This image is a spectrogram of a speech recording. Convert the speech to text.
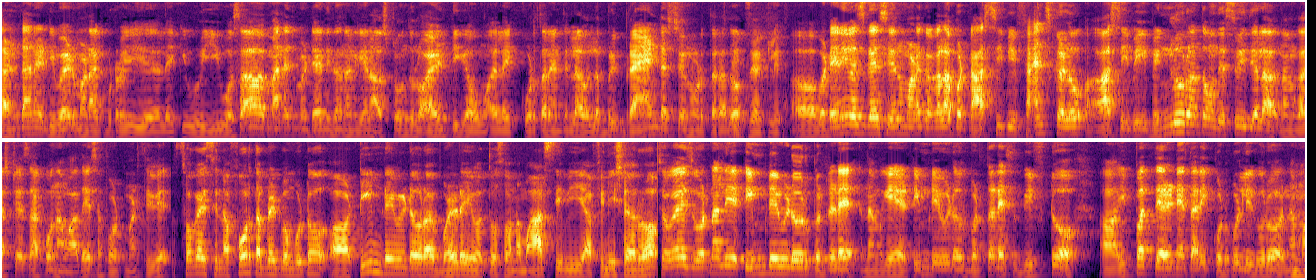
ತಂಡನೇ ಡಿವೈಡ್ ಮಾಡಾಕ್ಬಿಟ್ರು ಈ ಲೈಕ್ ಇವ್ರು ಈ ಹೊಸ ಮ್ಯಾನೇಜ್ಮೆಂಟ್ ಏನಿದೆ ನನಗೇನು ಅಷ್ಟೊಂದು ಲಾಯಲ್ಟಿಗೆ ಲೈಕ್ ಕೊಡ್ತಾರೆ ಅಂತಿಲ್ಲ. ಅವೆಲ್ಲ ಬರೀ ಬ್ರ್ಯಾಂಡ್ ಅಷ್ಟೇ ನೋಡ್ತಾರೆ ಅದು. ಎಕ್ಸಾಕ್ಟ್ಲಿ ಬಟ್ ಎನಿವೇಸ್ ಗೈಸ್ ಏನು ಮಾಡೋಕ್ಕಾಗಲ್ಲ ಬಟ್ ಆರ್ ಸಿ ಬಿ ಫ್ಯಾನ್ಸ್ಗಳು ಆರ್ ಸಿ ಬಿ ಬೆಂಗಳೂರು ಅಂತ ಒಂದು ಹೆಸರು ಇದೆಯಲ್ಲ ನಮ್ಗೆ ಅಷ್ಟೇ ಸಾಕು ನಾವು ಅದೇ ಸಪೋರ್ಟ್ ಮಾಡ್ತೀವಿ. ಸೊ ಗೈಸ್ ಇನ್ನು ಫೋರ್ತ್ ಅಪ್ಡೇಟ್ ಬಂದ್ಬಿಟ್ಟು ಟೀಮ್ ಡೇವಿಡ್ ಅವರ ಬರ್ಡೇ ಇವತ್ತು. ಸೊ ನಮ್ಮ R C B finisher so guys ಒಟ್ನಲ್ಲಿ ಟೀಮ್ ಡೇವಿಡ್ ಅವ್ರ ಬರ್ತ್ಡೇ ನಮಗೆ ಟೀಮ್ ಡೇವಿಡ್ ಅವ್ರ ಬರ್ತ್ಡೇ ಗಿಫ್ಟ್ ಇಪ್ಪತ್ತೆರಡನೇ ತಾರೀಕು ಕೊಟ್ಕೊಳ್ಳಿ ಗುರು. ನಮ್ಮ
